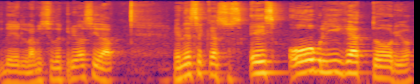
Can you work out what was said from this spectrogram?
del aviso de privacidad. En ese caso es obligatorio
